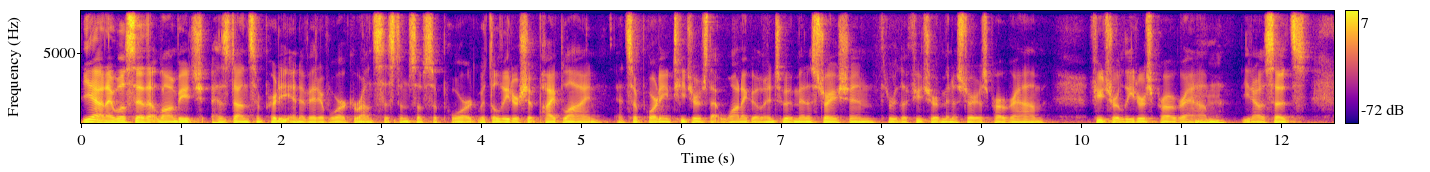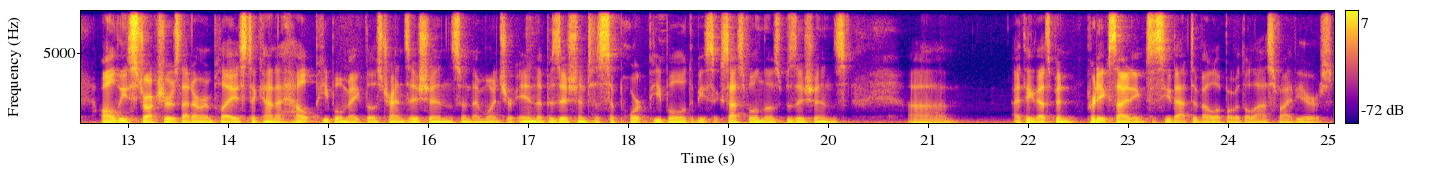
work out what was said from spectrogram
Yeah, and I will say that Long Beach has done some pretty innovative work around systems of support with the leadership pipeline and supporting teachers that want to go into administration through the Future Administrators Program, Future Leaders Program. Mm-hmm. You know, so it's all these structures that are in place to kind of help people make those transitions, and then once you're in the position to support people to be successful in those positions. Uh, I think that's been pretty exciting to see that develop over the last five years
